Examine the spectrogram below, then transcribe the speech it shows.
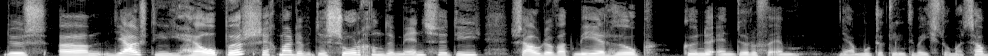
Dus um, juist die helpers, zeg maar, de, de zorgende mensen, die zouden wat meer hulp kunnen en durven en ja, moeten klinkt een beetje stom. Maar het zou,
